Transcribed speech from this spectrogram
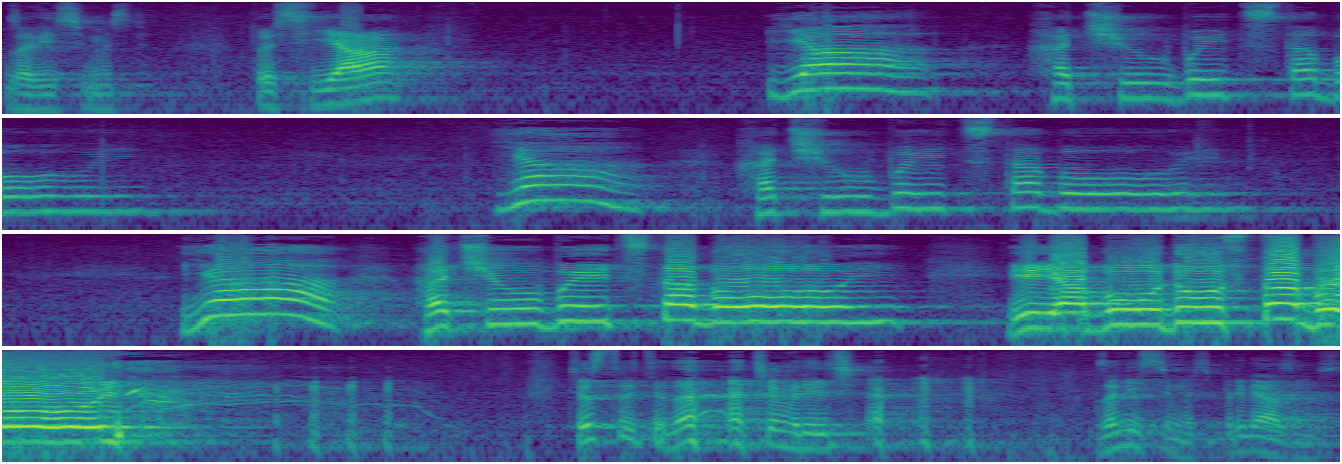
Зависимость. То есть я, я хочу быть с тобой. Я хочу быть с тобой. Я хочу быть с тобой, и я буду с тобой. Чувствуете, да, о чем речь? Зависимость, привязанность.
